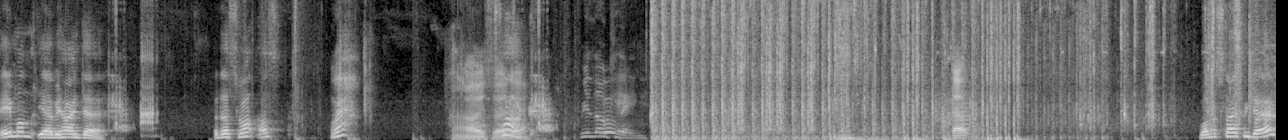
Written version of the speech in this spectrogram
On, yeah, behind there. But that's what us. Where? Oh, he's right Fuck. there. Relocating. That, One is sniping there.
